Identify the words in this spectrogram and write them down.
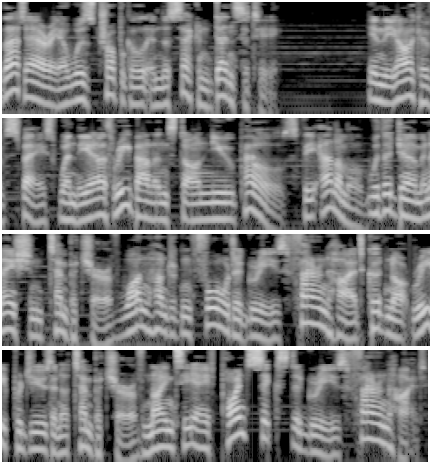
That area was tropical in the second density. In the arc of space, when the Earth rebalanced on new poles, the animal, with a germination temperature of 104 degrees Fahrenheit could not reproduce in a temperature of 98.6 degrees Fahrenheit.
